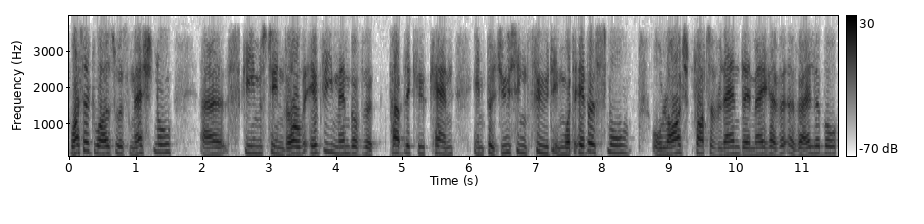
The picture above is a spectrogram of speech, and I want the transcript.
what it was was national uh, schemes to involve every member of the public who can in producing food in whatever small or large plot of land they may have available,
